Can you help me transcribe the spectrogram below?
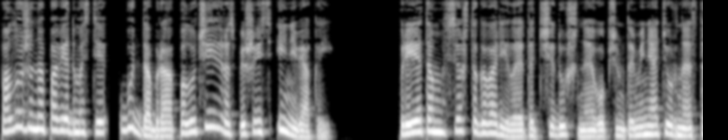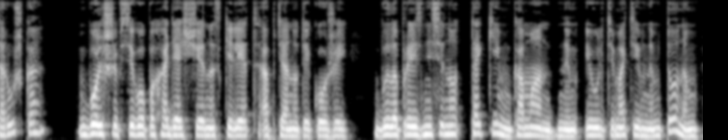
Положено по ведомости «Будь добра, получи, распишись и не вякай». При этом все, что говорила эта тщедушная, в общем-то, миниатюрная старушка, больше всего походящая на скелет, обтянутый кожей, было произнесено таким командным и ультимативным тоном,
